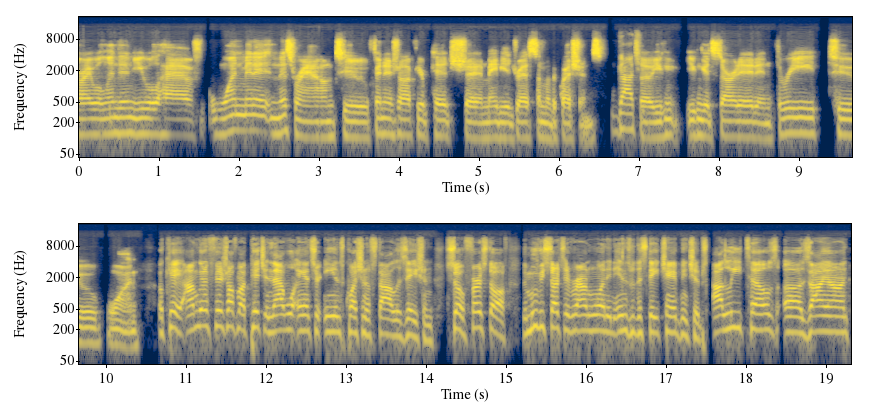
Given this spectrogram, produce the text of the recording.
all right, well, Lyndon, you will have one minute in this round to finish off your pitch and maybe address some of the questions. Gotcha. So you can you can get started in three, two, one. Okay, I'm going to finish off my pitch, and that will answer Ian's question of stylization. So, first off, the movie starts at round one and ends with the state championships. Ali tells uh, Zion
